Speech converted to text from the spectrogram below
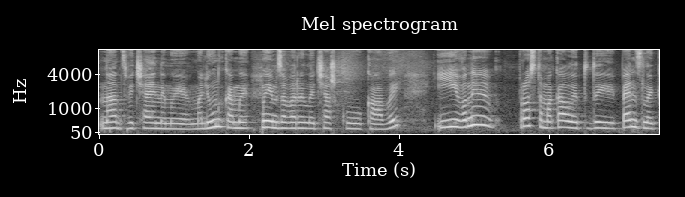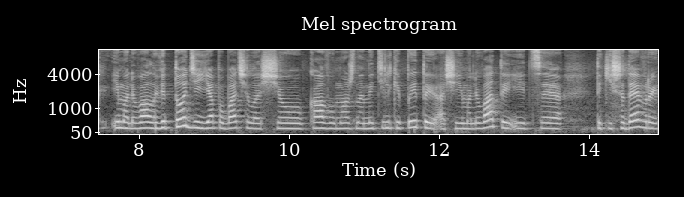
надзвичайними малюнками. Ми їм заварили чашку кави, і вони просто макали туди пензлик і малювали. Відтоді я побачила, що каву можна не тільки пити, а ще й малювати, і це такі шедеври.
